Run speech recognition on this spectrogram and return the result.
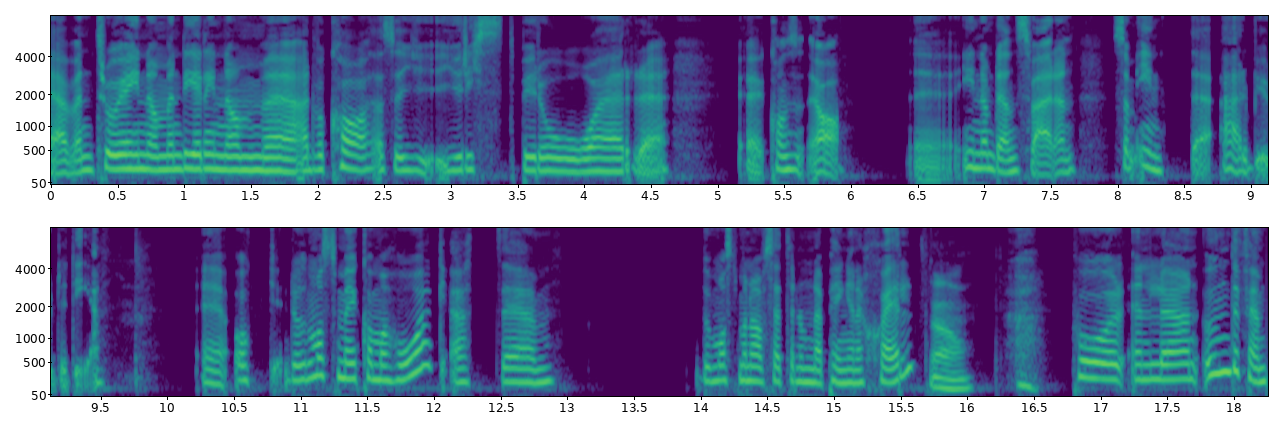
Även tror jag inom en del inom eh, advokat, alltså ju- juristbyråer, eh, ja, eh, inom den sfären som inte erbjuder det. Och då måste man ju komma ihåg att då måste man avsätta de där pengarna själv. Ja. På en lön under 5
